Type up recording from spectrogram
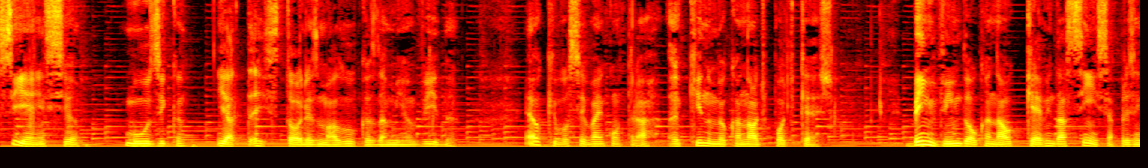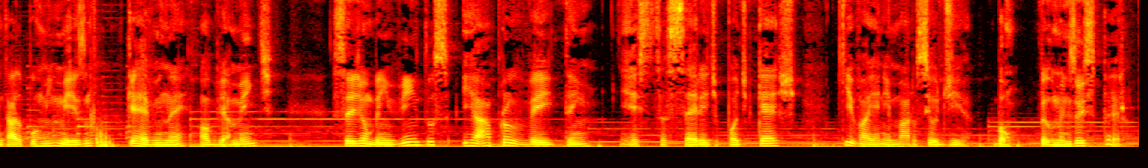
ciência, música e até histórias malucas da minha vida é o que você vai encontrar aqui no meu canal de podcast. Bem-vindo ao canal Kevin da Ciência, apresentado por mim mesmo, Kevin, né? Obviamente. Sejam bem-vindos e aproveitem esta série de podcast que vai animar o seu dia. Bom, pelo menos eu espero.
